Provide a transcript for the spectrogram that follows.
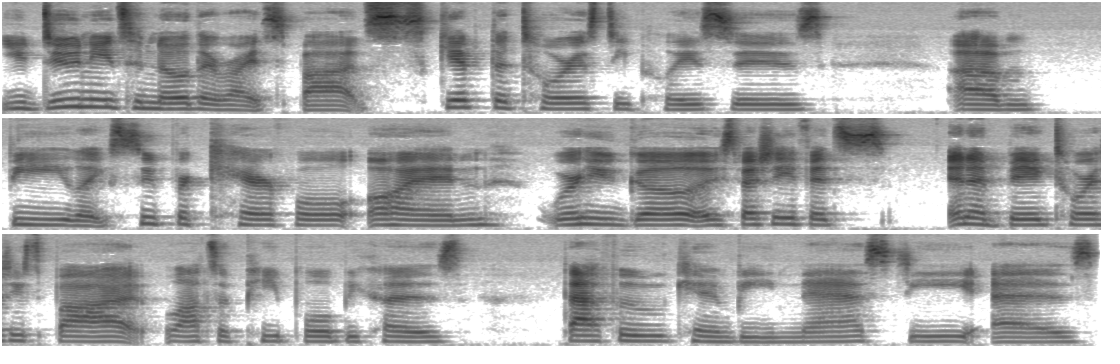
you do need to know the right spots, skip the touristy places, um, be like super careful on where you go, especially if it's in a big touristy spot, lots of people, because that food can be nasty as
